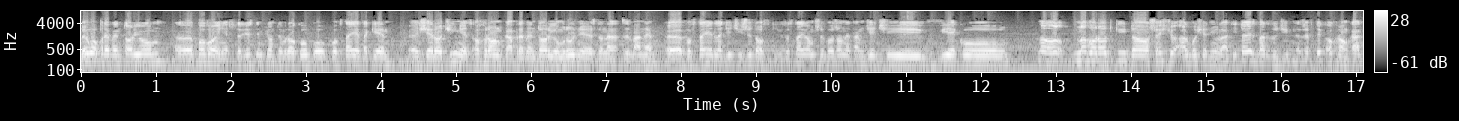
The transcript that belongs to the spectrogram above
Było prewentorium e, po wojnie, w 1945 roku po, powstaje takie e, sierociniec, ochronka, prewentorium, różnie jest to nazywane. E, powstaje dla dzieci żydowskich. Zostają przywożone tam dzieci w wieku no, noworodki do 6 albo 7 lat. I to jest bardzo dziwne, że w tych ochronkach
